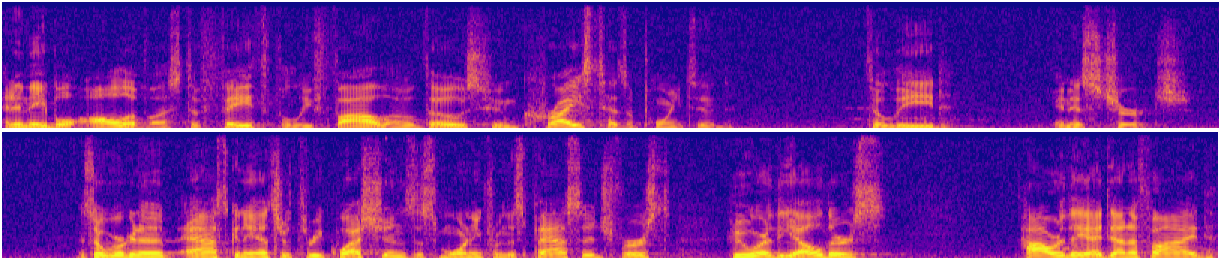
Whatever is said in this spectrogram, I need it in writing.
and enable all of us to faithfully follow those whom Christ has appointed to lead in his church. And so we're going to ask and answer three questions this morning from this passage. First, who are the elders? How are they identified?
